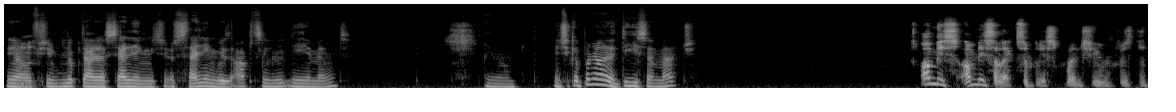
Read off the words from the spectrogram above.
You know, Mm. if she looked at her selling, her selling was absolutely immense. You know, and she could put on a decent match. I miss. I miss Alexa Bliss when she was the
